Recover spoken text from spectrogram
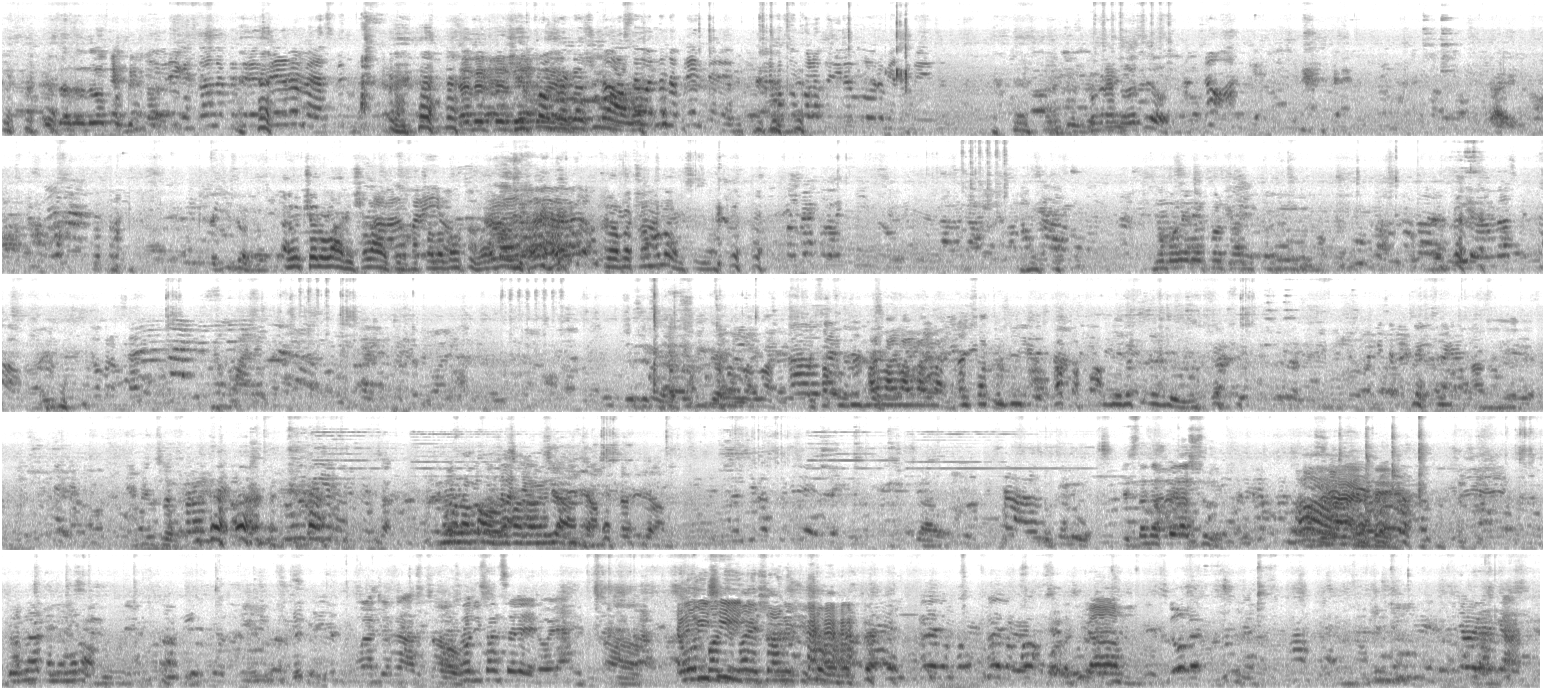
È stato troppo simpatico. Che stavano a prendere il treno non me l'aspettavo. Per perdere tempo. No, casuale. stavo andando a prendere. Sono con colato di lavoro, mi hanno preso. Congratulazioni. No, anche. È un cellulare, ce l'hai per farlo con tu. eh, la facciamo noi, signore. Non volevo incontrare il Io non me l'aspettavo. Devo video? Vai, vai, vai. Vai, vai. Hai fatto il video. Fatta fa bene, tu il video. Non la pausa per la arriviamo. Non ci posso credere. Ciao. Ciao. È stato appena assunto. Ah, giornata memorabile. Buona giornata. Ciao. Sono di San Severo, eh. Ah, Siamo Quanti vicini. paesani ci sono? Ciao. Dove? Ciao ragazzi.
